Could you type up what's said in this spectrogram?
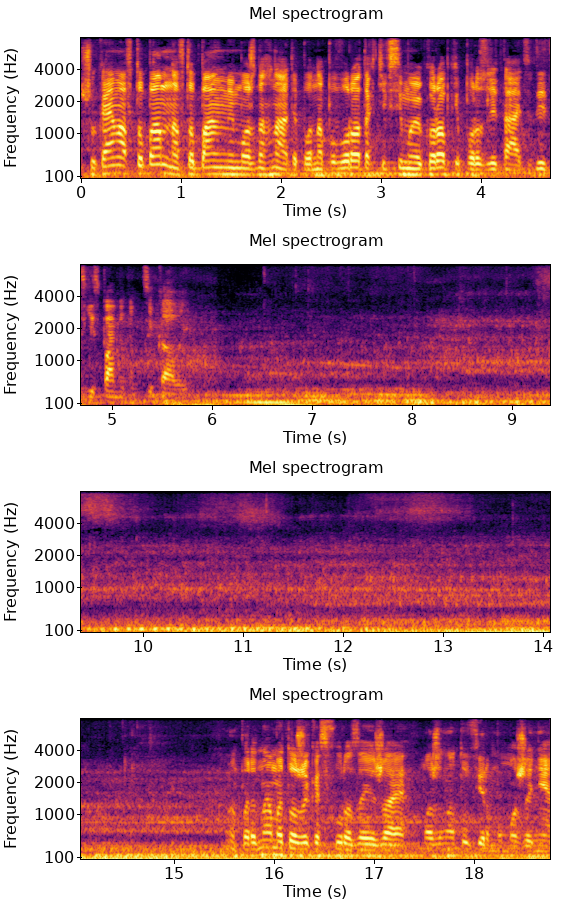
Шукаємо автобам, на автобамі можна гнати, бо на поворотах ті всі мої коробки порозлітаються. Дивіться, якийсь пам'ятник цікавий. Перед нами теж якась фура заїжджає. Може на ту фірму, може ні.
